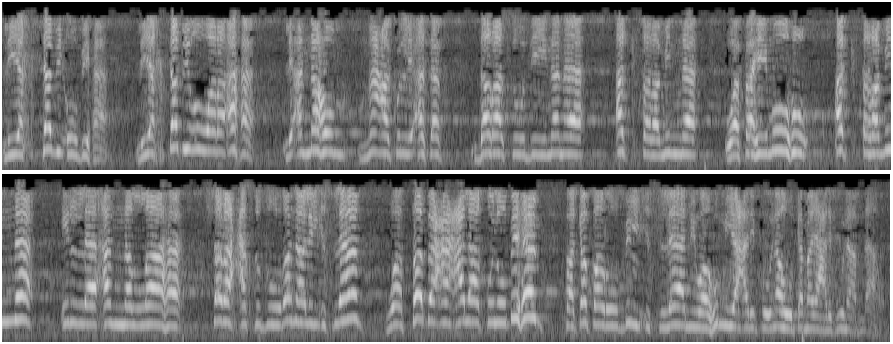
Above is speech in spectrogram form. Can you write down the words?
ليختبئوا بها ليختبئوا وراءها لأنهم مع كل أسف درسوا ديننا أكثر منا وفهموه أكثر منا إلا أن الله شرح صدورنا للإسلام وطبع على قلوبهم فكفروا بالإسلام وهم يعرفونه كما يعرفون أبنائهم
